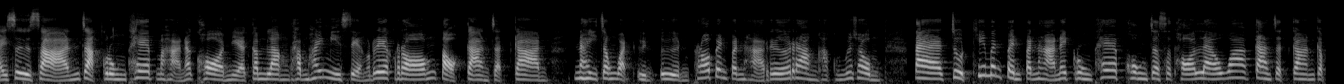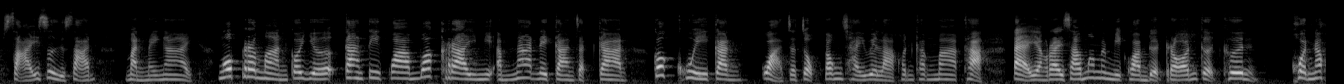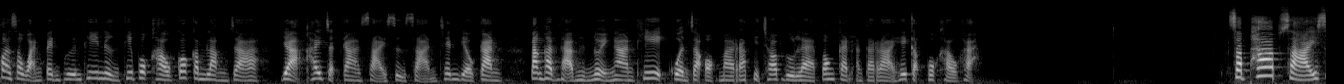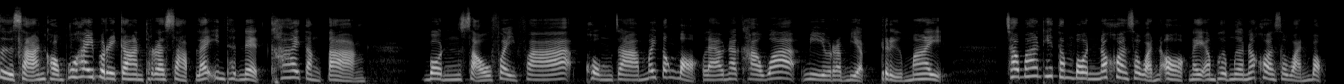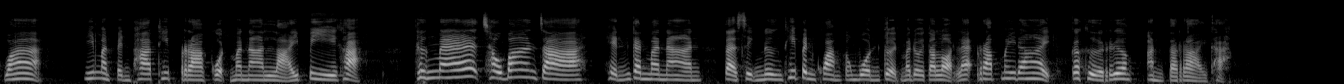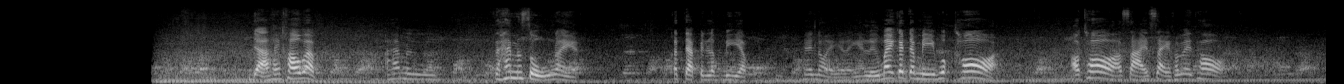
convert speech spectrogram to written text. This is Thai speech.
ายสื่อสารจากกรุงเทพมหานครเนี่ยกำลังทำให้มีเสียงเรียกร้องต่อการจัดการในจังหวัดอื่น ๆ เพราะเป็นปัญหาเรื้อรังค่ะคุณผู้ชม แต่จุดที่มันเป็นปัญหาในกรุงเทพคงจะสะท้อนแล้วว่าการจัดการกับสายสื่อสารมันไม่ง่าย งบประมาณก็เยอะการตีความว่าใครมีอำนาจในการจัดการ ก็คุยกันกว่าจะจบต้องใช้เวลาค่อนข้างมากค่ะ แต่อย่างไรซะเมื่อมันมีความเดือดร้อนเกิดขึ้น คนนครสวรรค์เป็นพื้นที่หนึ่งที่พวกเขาก็กำลังจะอยากให้จัดการสายสื่อสารเช่นเดียวกัน ตั้งคำถามถึงหน่วยงานที่ควรจะออกมารับผิดชอบดูแลป้องกันอันตรายให้กับพวกเขาค่ะ สภาพสายสื่อสารของผู้ให้บริการโทรศัพท์ และอินเทอร์เน็ตค่ายต่างๆ บนเสาไฟฟ้าคงจะไม่ต้องบอกแล้วนะคะว่ามีระเบียบหรือไม่ ชาวบ้านที่ตำบลนครสวรรค์ออกในอำเภอเมืองนครสวรรค์บอกว่า นี่มันเป็นภาพที่ปรากฏมานานหลายปีค่ะ ถึงแม้ชาวบ้านจะเห็นกันมานาน แต่สิ่งหนึ่งที่เป็นความกังวลเกิดมาโดยตลอดและรับไม่ได้ ก็คือเรื่องอันตรายค่ะ อยากให้เขาแบบให้มันจะให้มันสูงหน่อยอะก็จัดเป็นระเบียบให้หน่อยอะไรเงี้ยหรือไม่ก็จะมีพวกท่อ เอาท่อสายใส่เข้าไปในท่อ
